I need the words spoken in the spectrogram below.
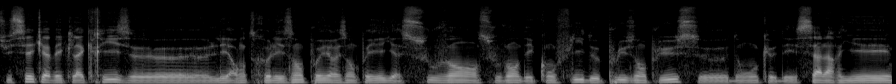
Tu sais qu'avec la crise, euh, les, entre les employeurs et les employés, il y a souvent, souvent des conflits de plus en plus. Euh, donc, des salariés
